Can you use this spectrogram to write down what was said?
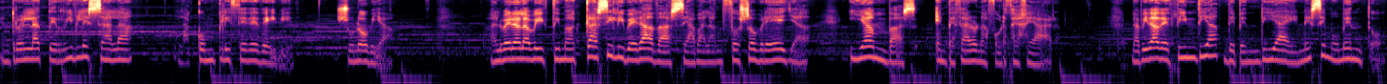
entró en la terrible sala la cómplice de David, su novia. Al ver a la víctima casi liberada, se abalanzó sobre ella y ambas empezaron a forcejear. La vida de Cynthia dependía en ese momento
